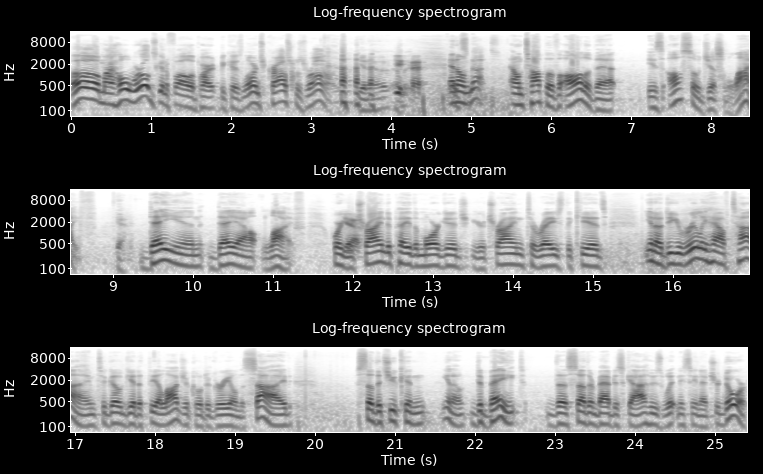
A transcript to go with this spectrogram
oh, my whole world's going to fall apart because Lawrence Krauss was wrong. You know, Yeah. And That's on, nuts. on top of all of that is also just life. Yeah. Day in, day out life, where you're trying to pay the mortgage, you're trying to raise the kids. You know, do you really have time to go get a theological degree on the side so that you can, you know, debate the Southern Baptist guy who's witnessing at your door?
